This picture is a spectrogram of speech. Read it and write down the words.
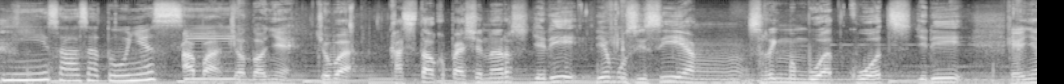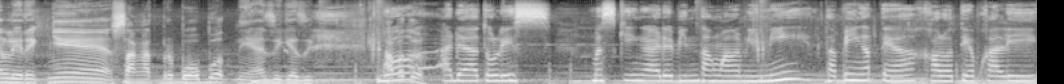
Nih salah satunya sih. Apa contohnya? Coba kasih tahu ke passioners. Jadi dia musisi yang sering membuat quotes. Jadi kayaknya liriknya sangat berbobot nih. Gue Apa tuh? ada tulis meski nggak ada bintang malam ini, tapi ingat ya kalau tiap kali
